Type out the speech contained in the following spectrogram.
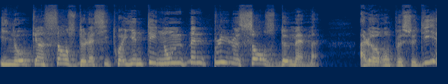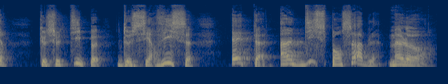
ils n'ont aucun sens de la citoyenneté, ils n'ont même plus le sens d'eux-mêmes. Alors on peut se dire que ce type de service est indispensable. Mais alors,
